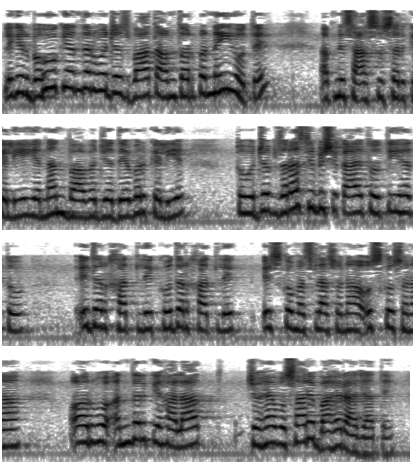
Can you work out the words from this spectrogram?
لیکن بہو کے اندر وہ جذبات عام طور پر نہیں ہوتے، اپنے ساس سسر کے لیے یا نند بابج یا دیور کے لیے۔ تو جب ذرا سی بھی شکایت ہوتی ہے تو ادھر خط لکھ، ادھر خط لکھ، اس کو مسئلہ سنا، اس کو سنا، اور وہ اندر کے حالات جو ہے وہ سارے باہر آ جاتے ہیں۔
